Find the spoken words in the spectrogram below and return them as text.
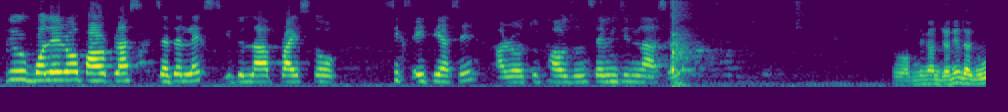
এইটো Bolero' power plus Z L X এইটো লা প্ৰাইচটো ছিক্স এইটি আছে আৰু টু থাউজেণ্ড ছেভেণ্টিন লা আছে। তো আপুনি কাৰণ জানি থাকিব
